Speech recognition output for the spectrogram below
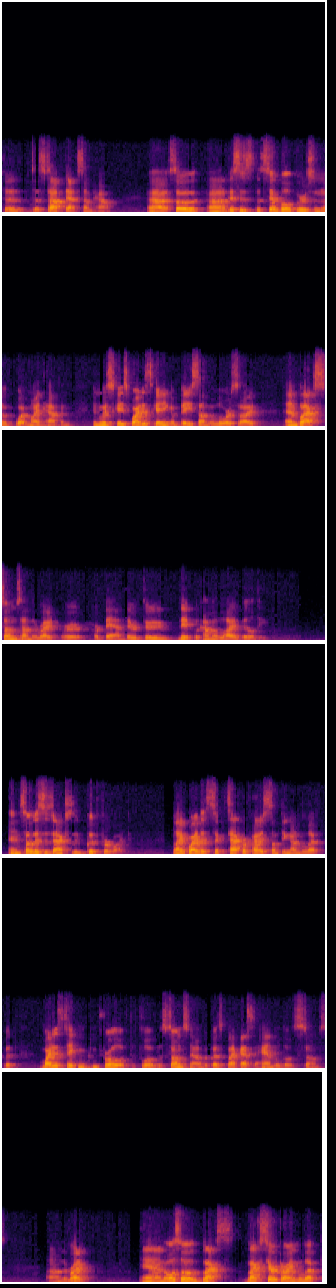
to, to stop that somehow. Uh, so uh, this is the simple version of what might happen, in which case white is getting a base on the lower side, and black stones on the right are, are bad. They're, they're, they've become a liability. And so this is actually good for white. Like white has sacrificed something on the left, but white is taking control of the flow of the stones now because black has to handle those stones on the right. And also black's black's territory on the left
